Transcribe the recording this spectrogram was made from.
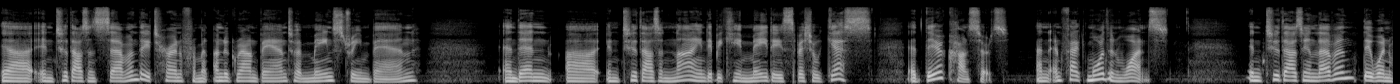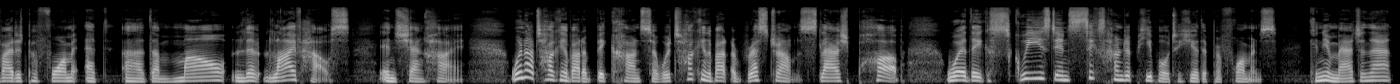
Uh, in 2007, they turned from an underground band to a mainstream band. And then uh, in 2009, they became Mayday's special guests at their concerts, and in fact, more than once. In 2011, they were invited to perform at uh, the Mao Li- Live House in Shanghai. We're not talking about a big concert. We're talking about a restaurant slash pub where they squeezed in 600 people to hear the performance. Can you imagine that?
